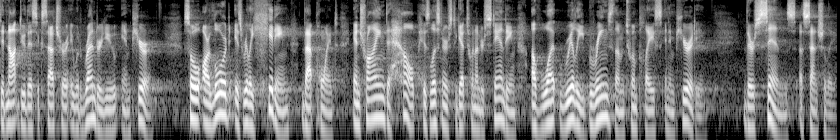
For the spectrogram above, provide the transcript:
did not do this, etc., it would render you impure. So our Lord is really hitting that point and trying to help his listeners to get to an understanding of what really brings them to a place in impurity. Their sins, essentially.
